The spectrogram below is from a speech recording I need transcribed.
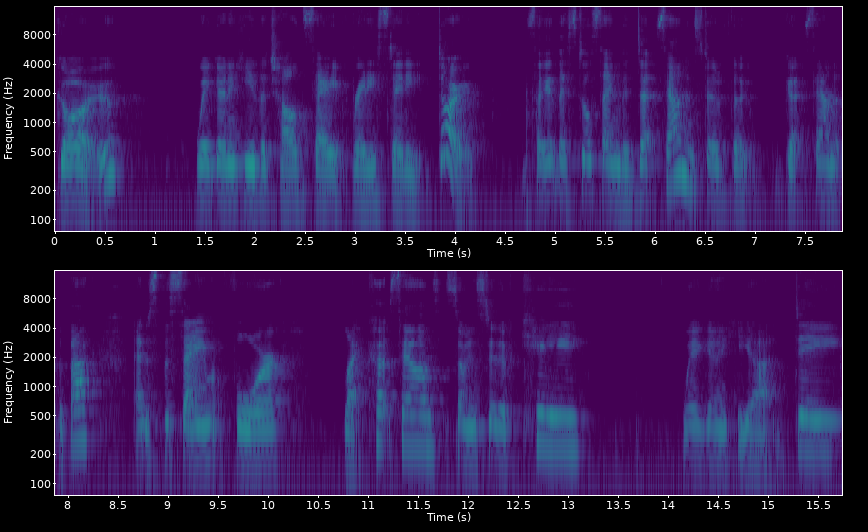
go, we're going to hear the child say ready, steady, do. So they're still saying the d sound instead of the g sound at the back. And it's the same for like curt sounds. So instead of key, we're going to hear D.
